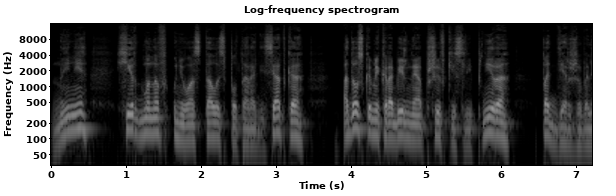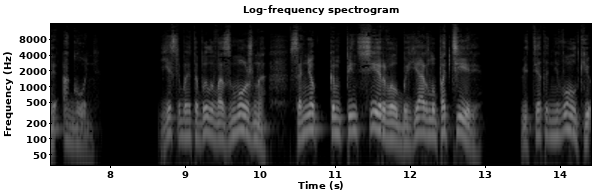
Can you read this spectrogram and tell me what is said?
Ныне Хирдманов у него осталось полтора десятка, а досками корабельной обшивки Слепнира поддерживали огонь. Если бы это было возможно, Санек компенсировал бы Ярлу потери. Ведь это не волки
